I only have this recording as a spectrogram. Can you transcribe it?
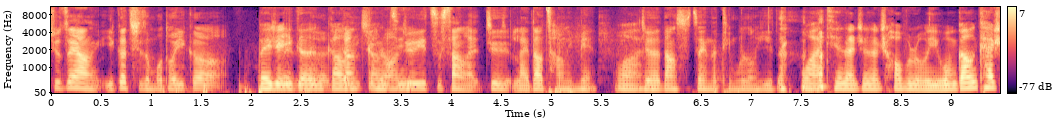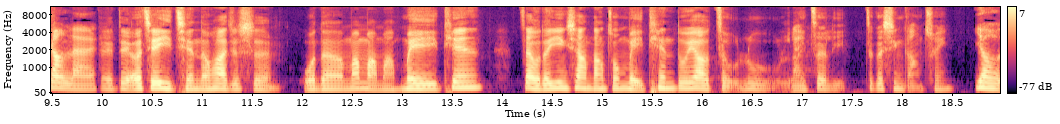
就这样一个骑着摩托，一个背着一根钢钢筋，然后就，一直上来，就来到厂里面。哇觉得当时真的挺不容易的。哇，天呐，真的超不容易。我们刚刚开上来，对对，而且以前的话，就是我的妈妈嘛，每天在我的印象当中，每天都要走路来这里这个新港村。要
